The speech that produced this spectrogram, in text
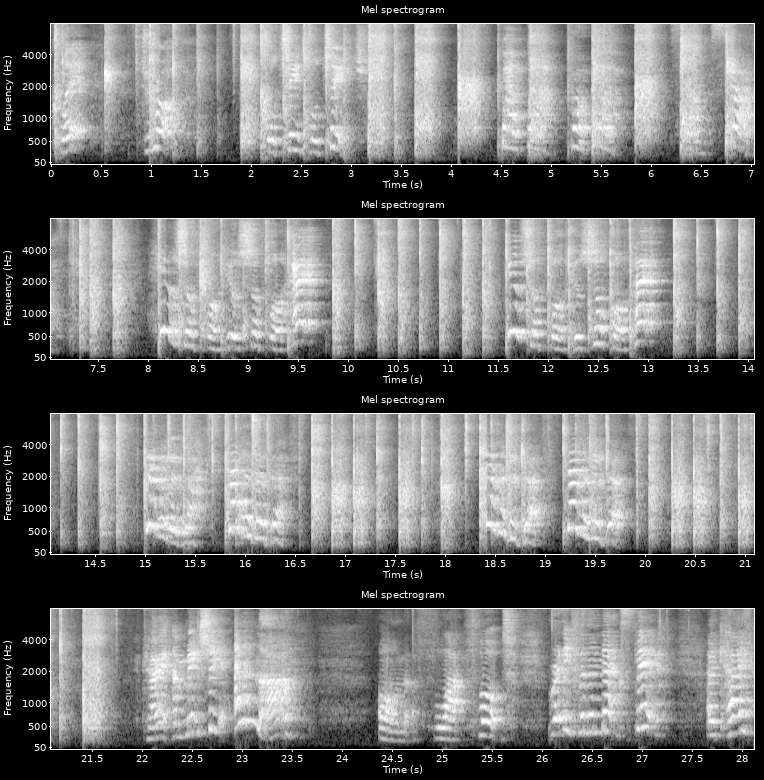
click, drop. We'll change, we'll change. Ba, ba, ba, ba. Stamp, stamp. Heel shuffle, hey. Heel shuffle, heel shuffle, hey. Da da da da, da da da da. Da da da da. Okay, and make sure you end that on a flat foot. Ready for the next bit? Okay,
